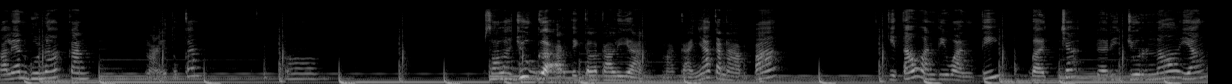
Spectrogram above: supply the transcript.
kalian gunakan. Nah itu kan uh, salah juga artikel kalian. Makanya kenapa kita wanti-wanti baca dari jurnal yang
